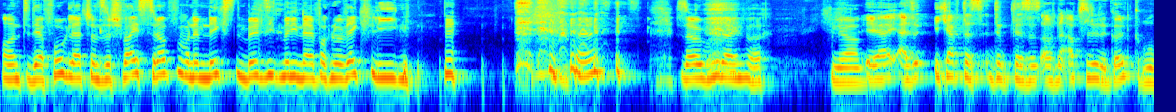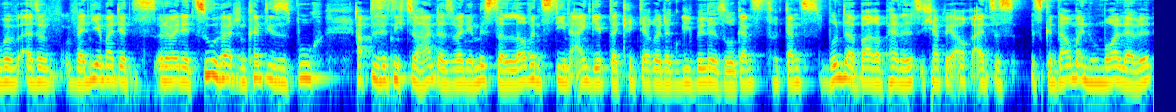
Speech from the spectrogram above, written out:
Und der Vogel hat schon so Schweißtropfen und im nächsten Bild sieht man ihn einfach nur wegfliegen. so gut einfach. Ja. ja, also ich habe das, das ist auch eine absolute Goldgrube. Also wenn jemand jetzt, oder wenn ihr zuhört und könnt dieses Buch, habt es jetzt nicht zur Hand, also wenn ihr Mr. Lovenstein eingebt, da kriegt ihr auch in der Google Bilder so ganz, ganz wunderbare Panels. Ich habe ja auch eins, das ist genau mein Humorlevel.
